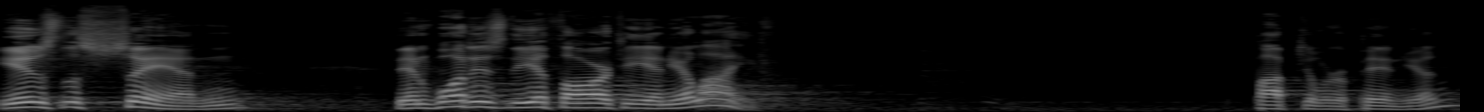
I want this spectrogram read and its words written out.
is the sin, then what is the authority in your life? Popular opinion.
